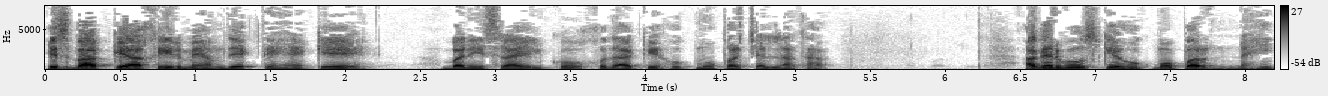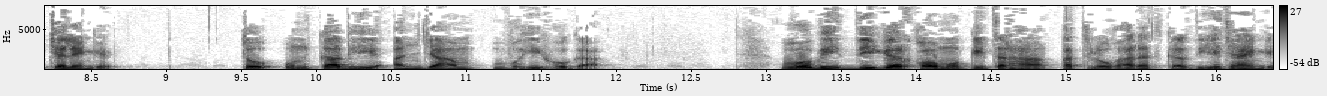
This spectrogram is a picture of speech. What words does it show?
اس باب کے آخر میں ہم دیکھتے ہیں کہ بنی اسرائیل کو خدا کے حکموں پر چلنا تھا۔ اگر وہ اس کے حکموں پر نہیں چلیں گے تو ان کا بھی انجام وہی ہوگا۔ وہ بھی دیگر قوموں کی طرح قتل و غارت کر دیے جائیں گے۔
